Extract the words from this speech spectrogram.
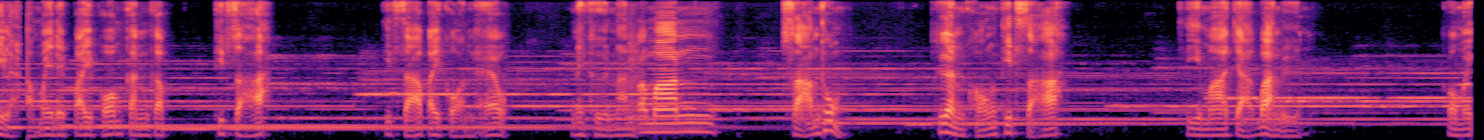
นี่แหละ ไม่ได้ไปพร้อมกันกับทิศสาทิศสาไปก่อนแล้ว ในคืนนั้นประมาณสามทุ่ม เพื่อนของทิศสาที่มาจากบ้านอื่น ก็ไม่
